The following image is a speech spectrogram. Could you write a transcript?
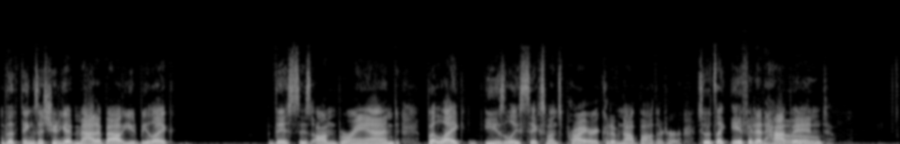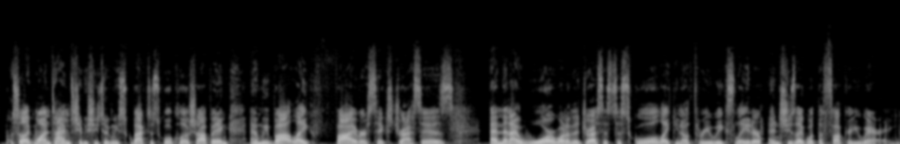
the things that she'd get mad about. You'd be like, "This is on brand," but like easily six months prior, it could have not bothered her. So it's like if it had happened. Oh. So like one time she she took me back to school clothes shopping and we bought like five or six dresses and then I wore one of the dresses to school like you know 3 weeks later and she's like what the fuck are you wearing?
